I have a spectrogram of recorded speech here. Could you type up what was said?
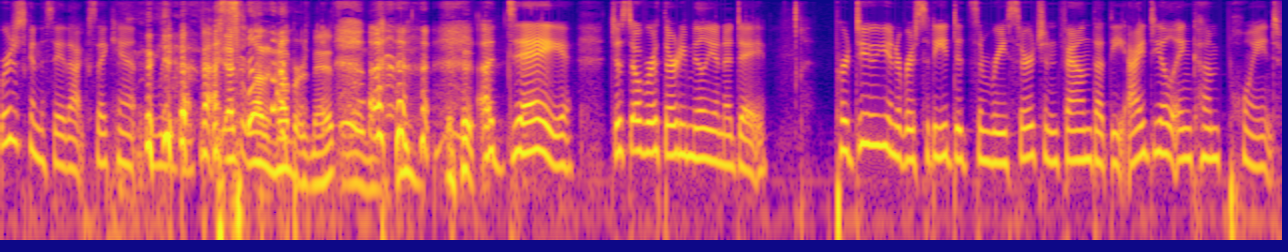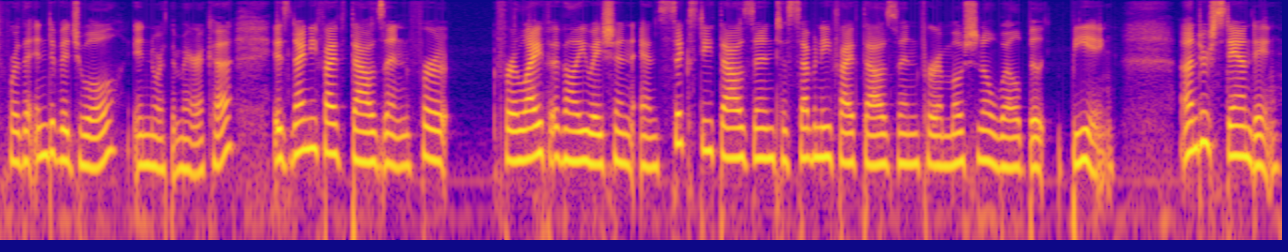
We're just gonna say that because I can't read that fast. That's a lot of numbers, man. A numbers. a day, just over 30 million a day. Purdue University did some research and found that the ideal income point for the individual in North America is 95,000 for for life evaluation and 60,000 to 75,000 for emotional well-being. Understanding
